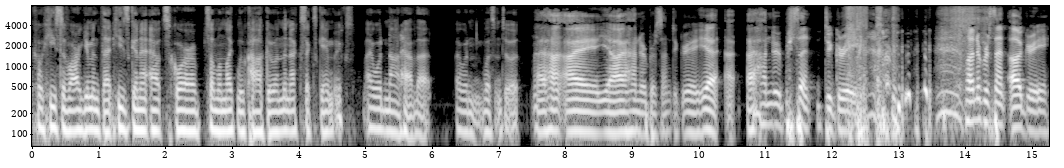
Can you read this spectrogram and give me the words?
cohesive argument that he's going to outscore someone like Lukaku in the next six game weeks. I would not have that. I wouldn't listen to it. I, I yeah, I hundred percent agree. Yeah, I- hundred percent agree. Hundred percent agree.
